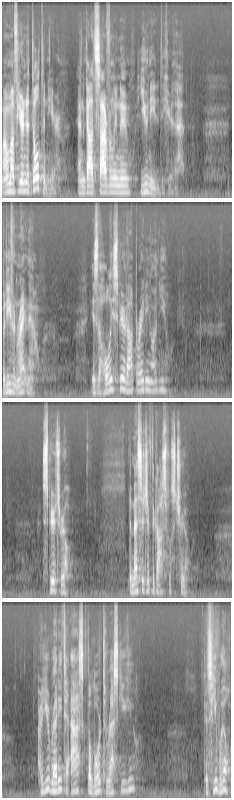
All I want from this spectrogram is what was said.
I don't know if you're an adult in here, and God sovereignly knew you needed to hear that. But even right now, is the Holy Spirit operating on you? Spirit's real. The message of the gospel is true. Are you ready to ask the Lord to rescue you? Because He will.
